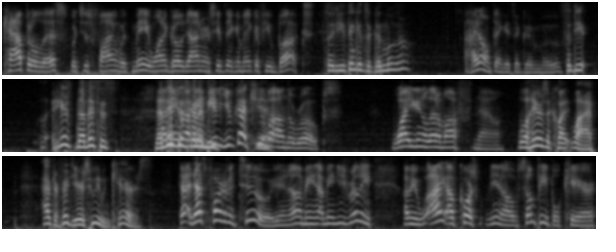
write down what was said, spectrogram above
capitalists, which is fine with me, want to go down there and see if they can make a few bucks. So do you think it's a good move though? I don't think it's a good move. So do you? Here's now. This is now. I this mean, is going to be. you, you've got Cuba yeah. on the ropes. Why are you going to let them off now? Well, here's a question. Well, after 50 years, who even cares? That that's part of it too, you know. I mean, I mean, you really, I mean, I of course, you know, some people care,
